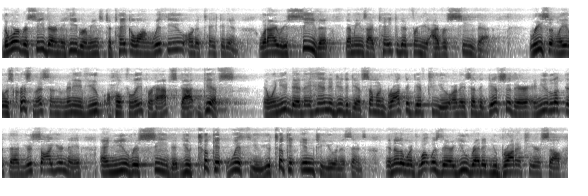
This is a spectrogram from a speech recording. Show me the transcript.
The word receive there in the Hebrew means to take along with you or to take it in. When I receive it, that means I've taken it from you. I've received that. Recently, it was Christmas, and many of you, hopefully, perhaps, got gifts. And when you did, they handed you the gift. Someone brought the gift to you, or they said the gifts are there, and you looked at them, you saw your name, and you received it. You took it with you. You took it into you, in a sense. In other words, what was there, you read it, you brought it to yourself.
